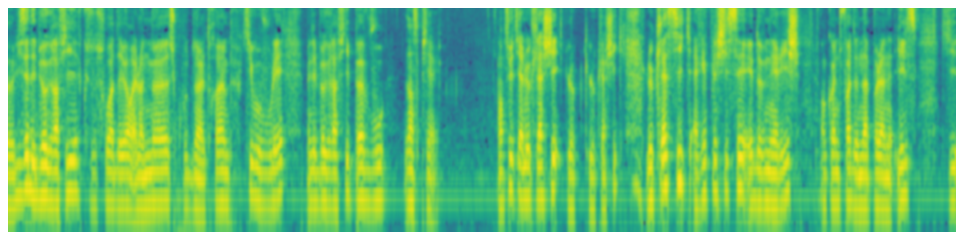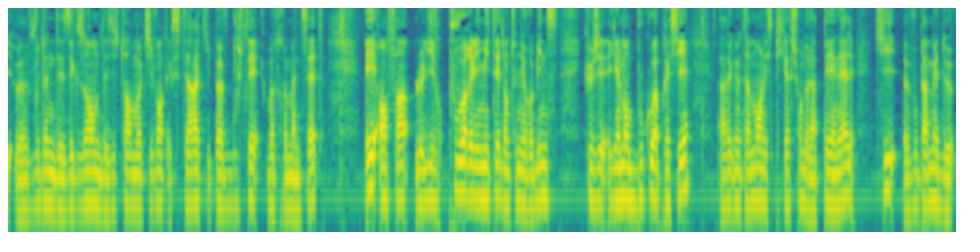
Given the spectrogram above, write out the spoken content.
euh, lisez des biographies, que ce soit d'ailleurs Elon Musk ou Donald Trump, qui vous voulez, mais les biographies peuvent vous inspirer. Ensuite, il y a le, classique, le, classique, le classique Réfléchissez et devenez riche, encore une fois de Napoleon Hills, qui euh, vous donne des exemples, des histoires motivantes, etc., qui peuvent booster votre mindset. Et enfin, le livre Pouvoir illimité d'Anthony Robbins, que j'ai également beaucoup apprécié, avec notamment l'explication de la PNL, qui euh, vous permet de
